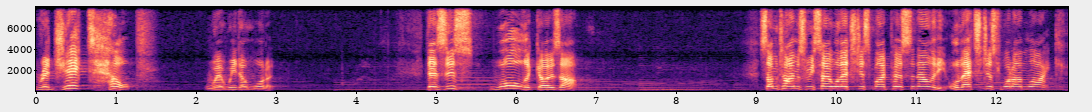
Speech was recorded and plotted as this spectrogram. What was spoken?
reject help where we don't want it. There's this wall that goes up. Sometimes we say, well, that's just my personality, or that's just what I'm like.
